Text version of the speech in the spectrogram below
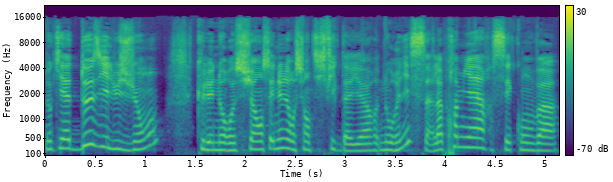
Donc, il y a deux illusions que les neurosciences, et les neuroscientifiques d'ailleurs, nourrissent. La première, c'est qu'on va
